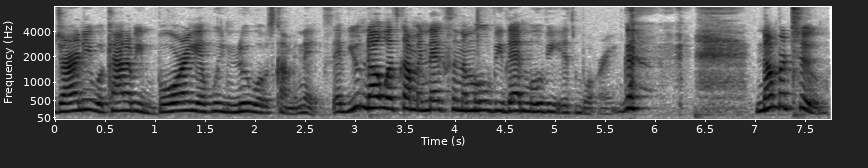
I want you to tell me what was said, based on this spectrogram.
journey would kind of be boring if we knew what was coming next. If you know what's coming next in the movie, that movie is boring. number two,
